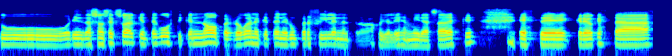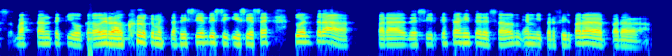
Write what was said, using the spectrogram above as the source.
tu orientación sexual, quién te gusta y quién no, pero bueno, hay que tener un perfil en el trabajo. Yo le dije, mira, ¿sabes qué? Este, creo que estás bastante equivocado y errado con lo que me estás diciendo y si, y si esa es tu entrada para decir que estás interesado en, mi perfil para, para,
